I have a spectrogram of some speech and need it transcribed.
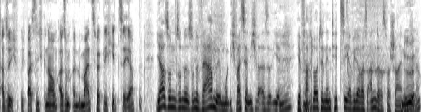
Also ich, ich weiß nicht genau, also du meinst wirklich Hitze, ja? Ja, so, so, eine, so eine Wärme im Mund. Ich weiß ja nicht, also ihr, ihr Fachleute nennt Hitze ja wieder was anderes wahrscheinlich. Mhm. Nö. Ne?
